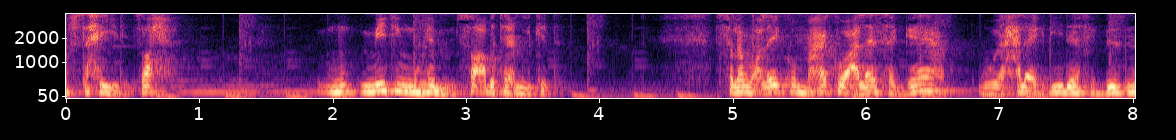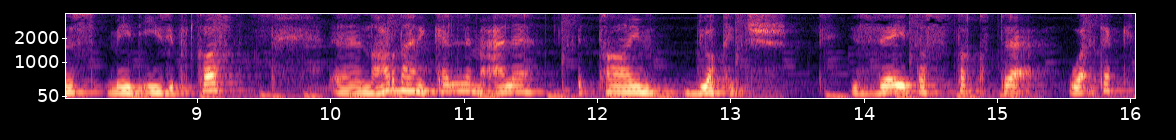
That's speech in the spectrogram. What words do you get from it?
مستحيل صح؟ meeting مهم صعب تعمل كده. السلام عليكم معاكم علاء سجاع وحلقة جديدة في Business Made Easy podcast النهارده هنتكلم على ال time blocking إزاي تستقطع وقتك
